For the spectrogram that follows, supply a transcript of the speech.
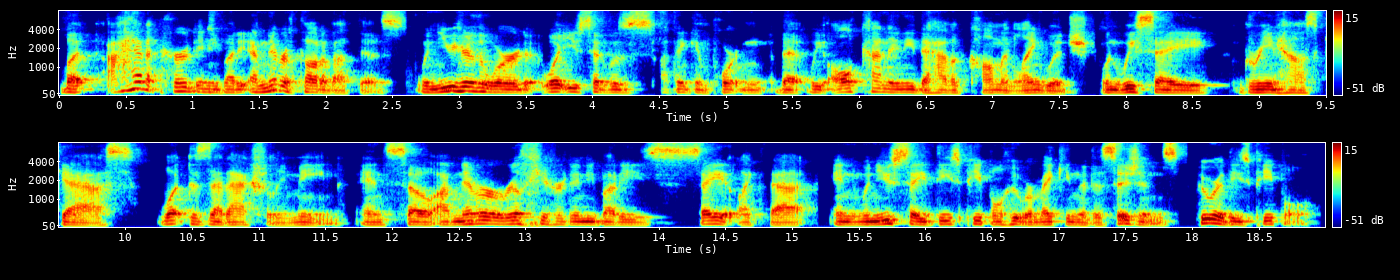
but I haven't heard anybody, I've never thought about this. When you hear the word, what you said was, I think, important that we all kind of need to have a common language. When we say greenhouse gas, what does that actually mean? And so I've never really heard anybody say it like that. And when you say these people who are making the decisions, who are these people?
